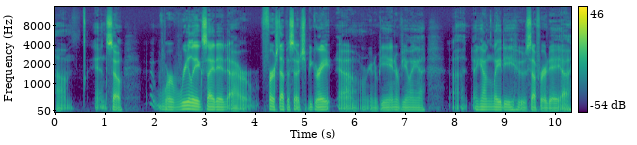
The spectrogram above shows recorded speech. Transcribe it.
Um, and so we're really excited. Our first episode should be great. Uh, we're going to be interviewing a, a young lady who suffered a uh,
